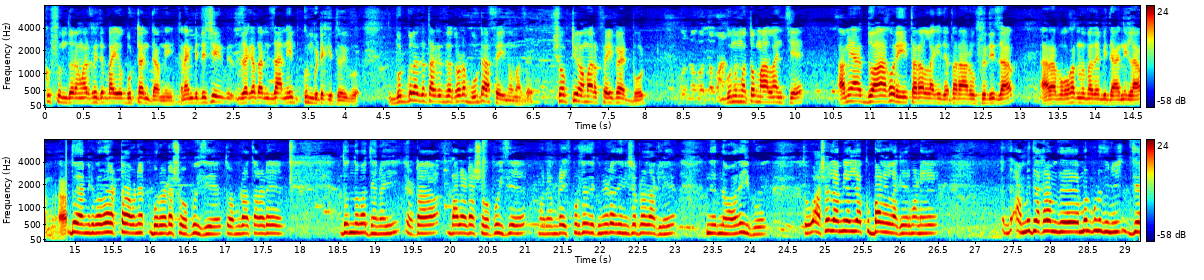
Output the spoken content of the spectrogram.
খুব সুন্দর আমার কইছে ভাই ও বুটটা নিতাম নি। কারণ আমি বিদেশি জায়গাতে আমি জানি কোন বুটে খেতে হইব। বুটগুলো যে তার কাছে যতটা বুট আছে এই নমাজে সবটিও আমার ফেভারিট বুট গুণগত মাল আনছে। আমি আর দোয়া করি তারা লাগে যে তারা আর উপরে দিয়ে যাও আর ওখান মাঝে বিদায় নিলাম। আর দয়ামির বাজার একটা অনেক বড় একটা শপ হয়েছে তো আমরা তারারে ধন্যবাদ জানাই। একটা ভালো একটা শপ হয়েছে মানে আমরা স্পোর্টসে কোনো একটা জিনিস আমরা লাগলে নেওয়া দিব তো আসলে আমি ইয়া খুব ভালো লাগে মানে আমি দেখলাম যে এমন কোনো জিনিস যে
